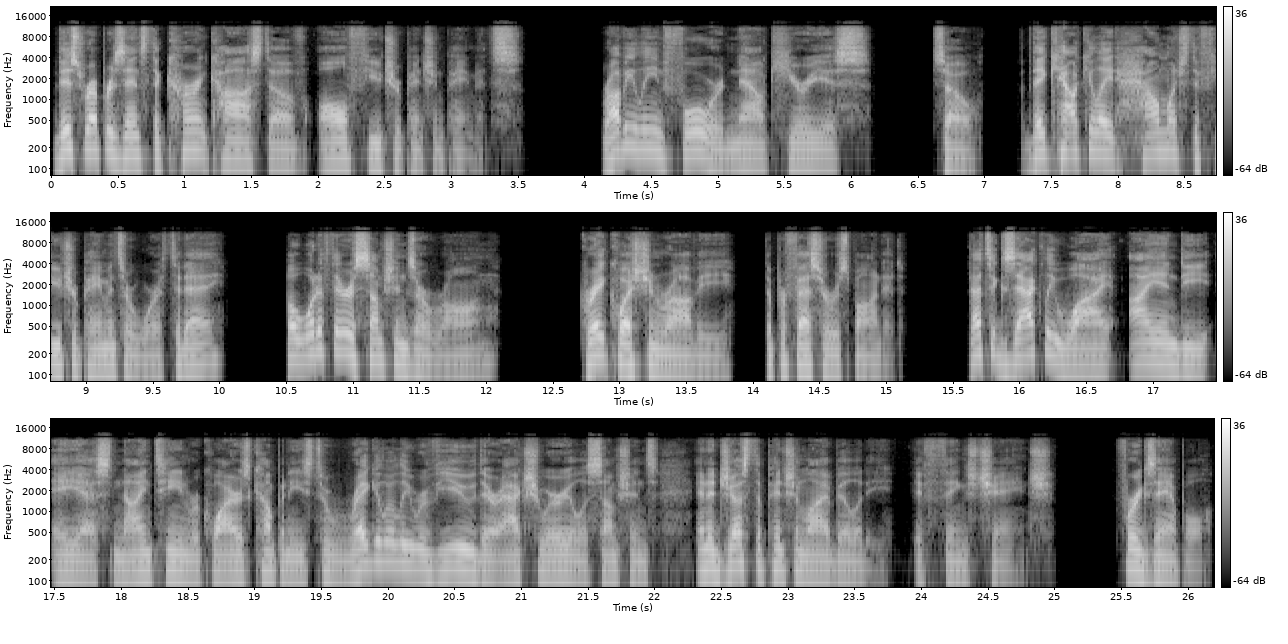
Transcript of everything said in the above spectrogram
This represents the current cost of all future pension payments. Ravi leaned forward, now curious. So, they calculate how much the future payments are worth today? But what if their assumptions are wrong? Great question, Ravi, the professor responded. That's exactly why INDAS 19 requires companies to regularly review their actuarial assumptions and adjust the pension liability if things change. For example,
